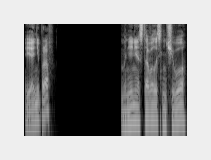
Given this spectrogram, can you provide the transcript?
Я не прав? Мне не оставалось ничего,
